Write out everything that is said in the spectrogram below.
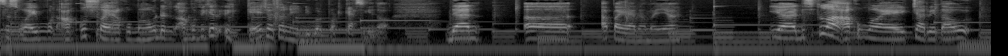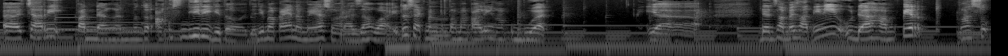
sesuai mood aku sesuai aku mau dan aku pikir ih kayaknya cocok nih dibuat podcast gitu. Dan uh, apa ya namanya ya di situlah aku mulai cari tahu uh, cari pandangan menurut aku sendiri gitu. Jadi makanya namanya suara Zahwa itu segmen pertama kali yang aku buat ya dan sampai saat ini udah hampir masuk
